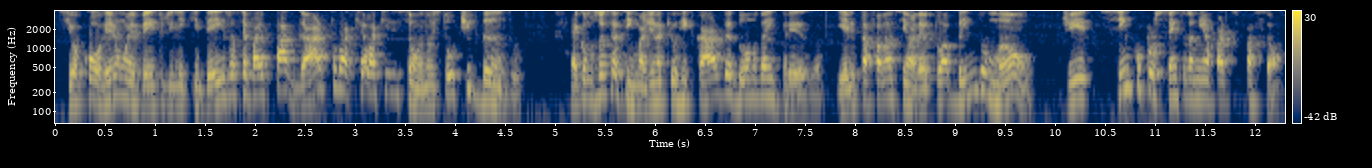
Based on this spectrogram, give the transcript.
Se ocorrer um evento de liquidez, você vai pagar por aquela aquisição. Eu não estou te dando. É como se fosse assim, imagina que o Ricardo é dono da empresa. E ele está falando assim, olha, eu estou abrindo mão de 5% da minha participação.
